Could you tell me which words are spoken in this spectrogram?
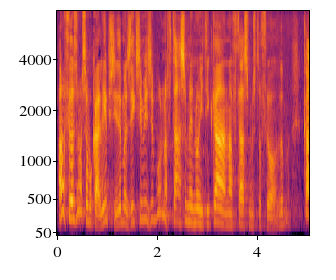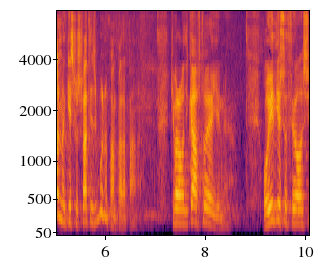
αν ο Θεός δεν μας αποκαλύψει, δεν μας δείξει, εμείς δεν μπορούμε να φτάσουμε νοητικά να φτάσουμε στο Θεό. Κάνουμε και τις προσπάθειες, δεν μπορούμε να πάμε παραπάνω. Και πραγματικά αυτό έγινε. Ο ίδιος ο Θεός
